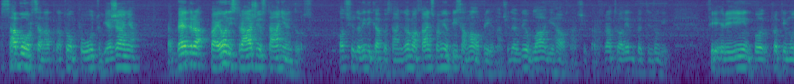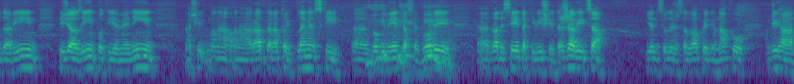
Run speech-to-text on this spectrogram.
saborca na, na tom putu bježanja, Bedra, pa je on istražio stanje u Endelusu. Hoćeš da vidi kako je stanje. Normalno stanje smo mi opisali malo prije, znači da je bio blagi haos, znači kad su ratovali jedni protiv drugih Fihrijin protiv Mudarin, Hijazin proti Jemenin, znači ona, ona rat, ratovi plemenski, e, zbog imetka se bori, e, dvadesetak i više državica, jedni se udrže sad ovako, jedni onako, džihad,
